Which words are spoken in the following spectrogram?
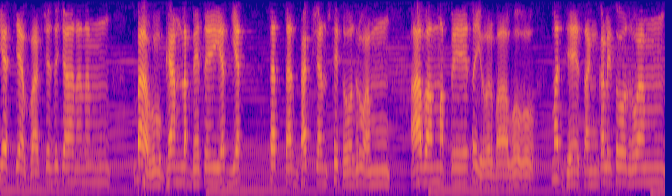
यस्य वक्षसि चाननम्। बाहुभ्यां लभ्यते यद्यत् तत्तद्भक्षन् स्थितो ध्रुवम्। आवमप्येतयोर्बाहो मध्ये सङ्कलितो ध्रुवम्।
